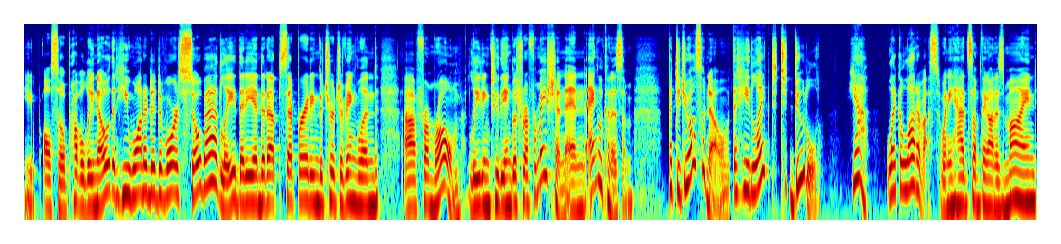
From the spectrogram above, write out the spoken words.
You also probably know that he wanted a divorce so badly that he ended up separating the Church of England uh, from Rome, leading to the English Reformation and Anglicanism. But did you also know that he liked to doodle? Yeah, like a lot of us, when he had something on his mind,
